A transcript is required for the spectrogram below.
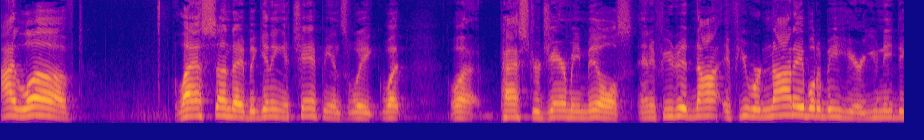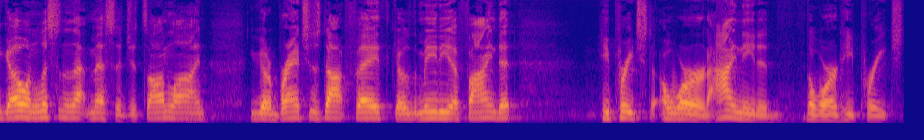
I loved last Sunday, beginning of Champions Week, what, what Pastor Jeremy Mills, and if you did not, if you were not able to be here, you need to go and listen to that message. It's online. You go to branches.faith, go to the media, find it. He preached a word. I needed the word he preached.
